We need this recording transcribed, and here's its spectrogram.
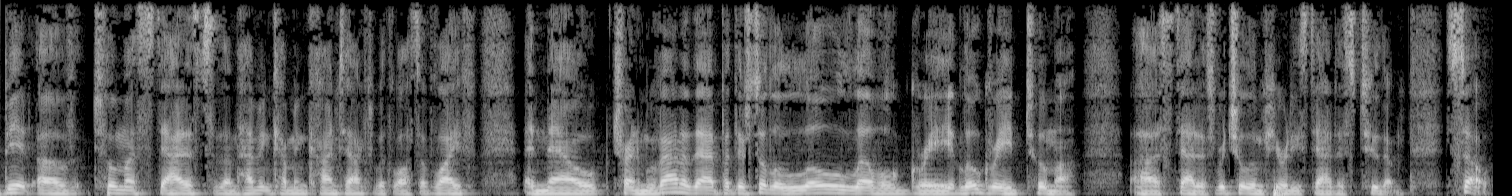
bit of tuma status to them, having come in contact with loss of life, and now trying to move out of that, but there's still a low level grade, low grade tuma uh, status, ritual impurity status to them. So,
